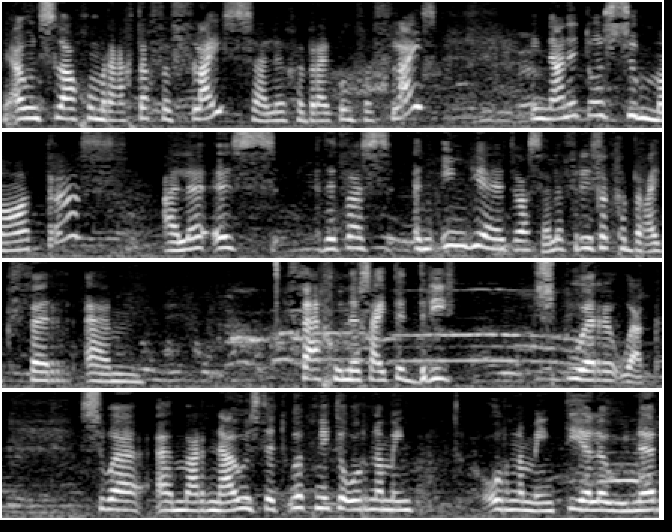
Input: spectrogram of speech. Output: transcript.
Die ouens slag hom regtig vir vleis. Hulle gebruik hom vir vleis. En dan het ons Sumatras. Hulle is dit was in Indië, dit was hulle vreeslik gebruik vir ehm um, veghoenders. Hy het 'n drie spore ook. So, uh, maar nou is dit ook net 'n ornament ornamentele hoender,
